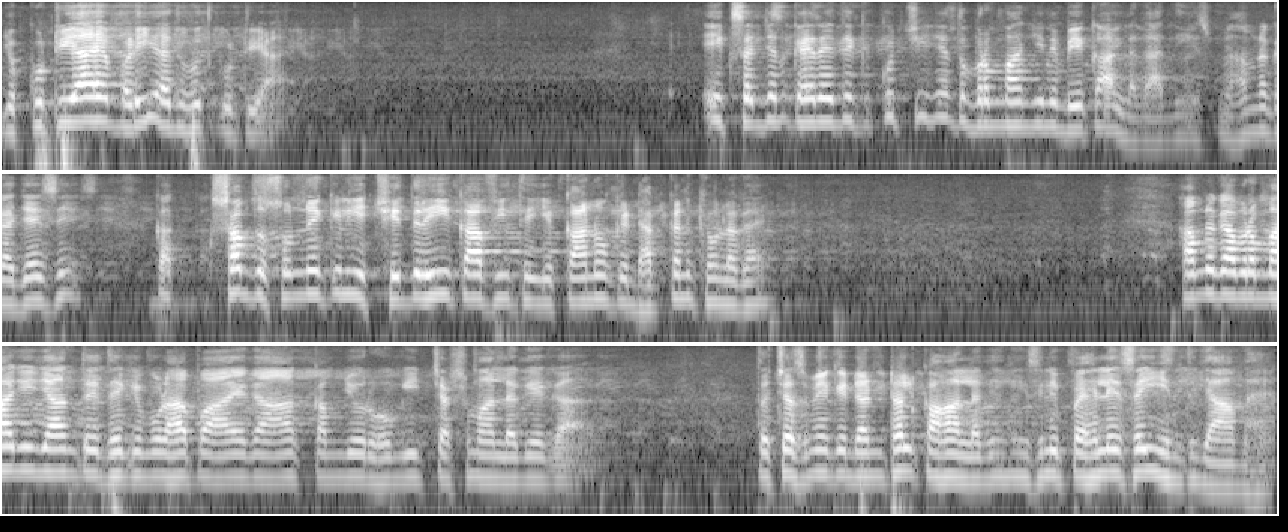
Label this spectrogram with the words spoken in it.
जो कुटिया है, बड़ी अद्भुत कुटिया है। एक सज्जन कह रहे थे कि कुछ चीज़ें तो ब्रह्मा जी ने बेकार लगा दी इसमें। हमने कहा, जैसे का शब्द सुनने के लिए छिद्र ही काफ़ी थे। ये कानों के ढक्कन क्यों लगाए? हमने कहा, ब्रह्मा जी जानते थे कि बुढ़ापा आएगा, आँख कमज़ोर होगी, चश्मा लगेगा। तो चश्मे के डंठल कहाँ लगेंगे? इसलिए पहले से ही इंतज़ाम है।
